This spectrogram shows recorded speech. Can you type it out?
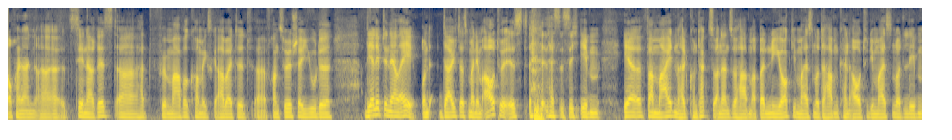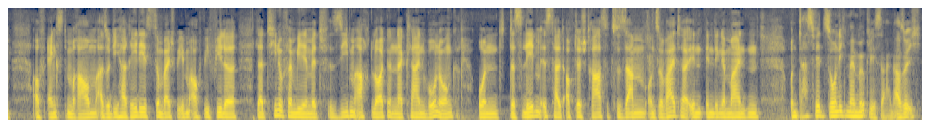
auch ein äh, Szenarist, äh, hat für Marvel Comics gearbeitet, äh, französischer Jude. Der lebt in LA und dadurch, dass man im Auto ist, lässt es sich eben eher vermeiden, halt Kontakt zu anderen zu haben. Aber in New York, die meisten Leute haben kein Auto, die meisten Leute leben auf engstem Raum. Also die Haredis zum Beispiel eben auch wie viele Latino-Familien mit sieben, acht Leuten in einer kleinen Wohnung. Und das Leben ist halt auf der Straße zusammen und so weiter in, in den Gemeinden. Und das wird so nicht mehr möglich sein. Also ich,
